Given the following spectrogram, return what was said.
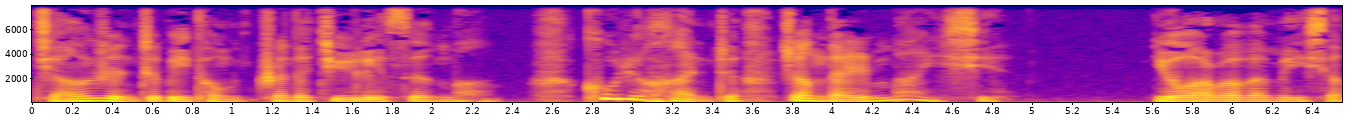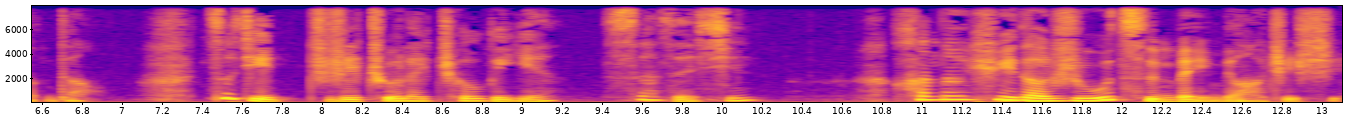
强忍着被捅穿的剧烈酸麻，哭着喊着让男人慢些。牛二万万没想到，自己只是出来抽个烟、散散心，还能遇到如此美妙之事。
